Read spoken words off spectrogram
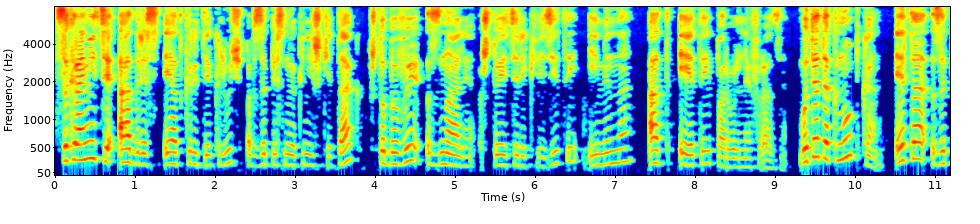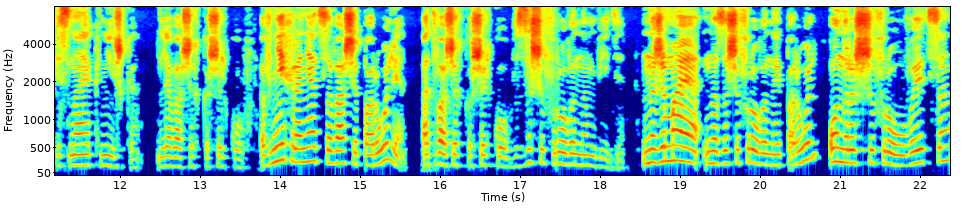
Сохраните адрес и открытый ключ в записной книжке так, чтобы вы знали, что эти реквизиты именно от этой парольной фразы. Вот эта кнопка – это записная книжка для ваших кошельков. В ней хранятся ваши пароли от ваших кошельков в зашифрованном виде. Нажимая на зашифрованный пароль, он расшифровывается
